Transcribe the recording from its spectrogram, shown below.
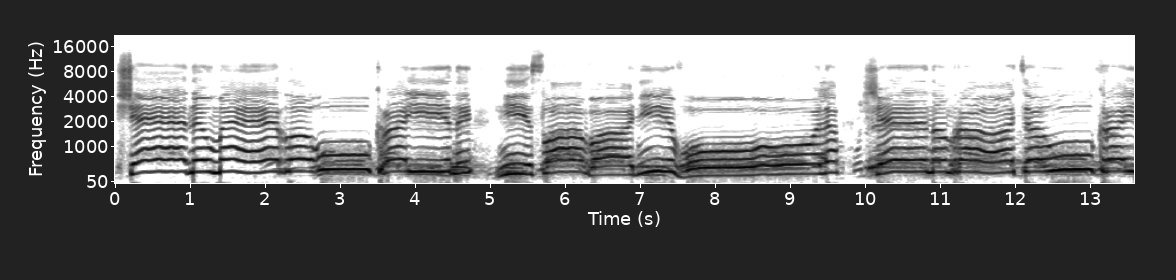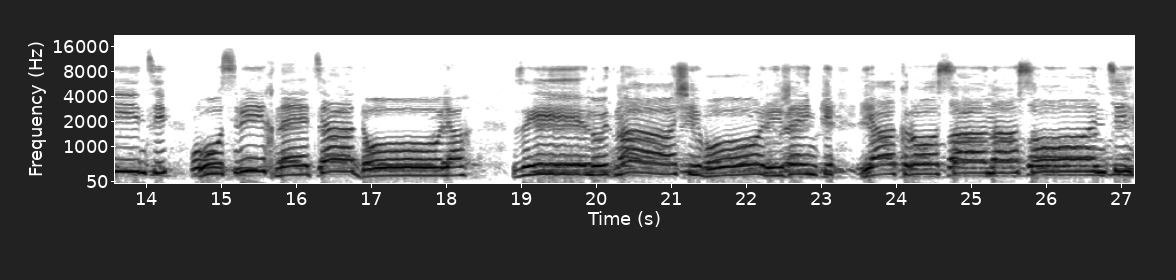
Ще не вмерла України, ні слава, ні воля. Ще нам, браття усміхнеться доля. Згинуть наші воріженьки, як роса на сонці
